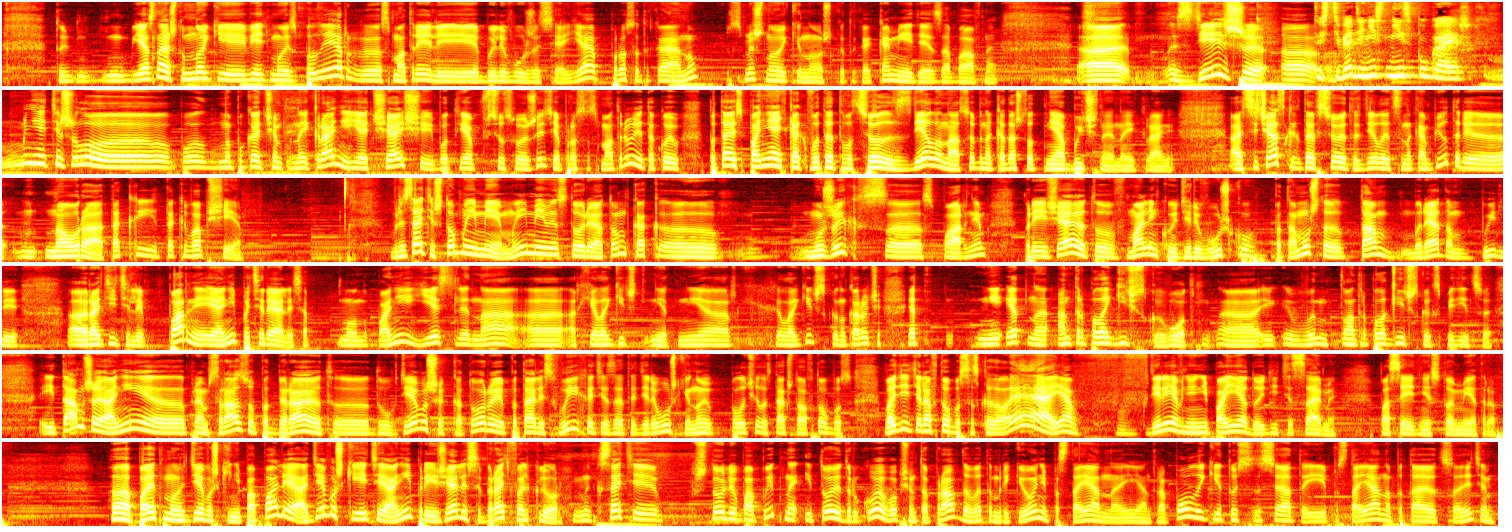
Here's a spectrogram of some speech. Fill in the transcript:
Я знаю, что многие «Ведьму из Блэр» э, смотрели и были в ужасе. Я просто такая, ну, смешная киношка, такая комедия забавная. А, здесь же... э, То есть тебя, Денис, не испугаешь. мне тяжело э, напугать чем-то на экране. Я чаще, вот я всю свою жизнь, я просто смотрю и такой пытаюсь понять, как вот это вот все сделано, особенно когда что-то необычное на экране. А сейчас, когда все это делается на компьютере на ура, так и, так и вообще. В результате что мы имеем? Мы имеем историю о том, как э, мужик с, э, с парнем приезжают в маленькую деревушку, потому что там рядом были э, родители парня, и они потерялись. А, Они ездили на археологическую... Нет, не археологическую, ну, короче, это не этно-антропологическую, вот, э, в ан- в антропологическую экспедицию. И там же они э, прям сразу подбирают э, двух девушек, которые пытались выехать из этой деревушки, но и получилось так, что автобус, водитель автобуса сказал, э, я в, деревню не поеду, идите сами последние 100 метров. А, поэтому девушки не попали, а девушки эти, они приезжали собирать фольклор. Ну, Кстати, что любопытно, и то, и другое, в общем-то, правда, в этом регионе постоянно и антропологи тусят, и постоянно пытаются эти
